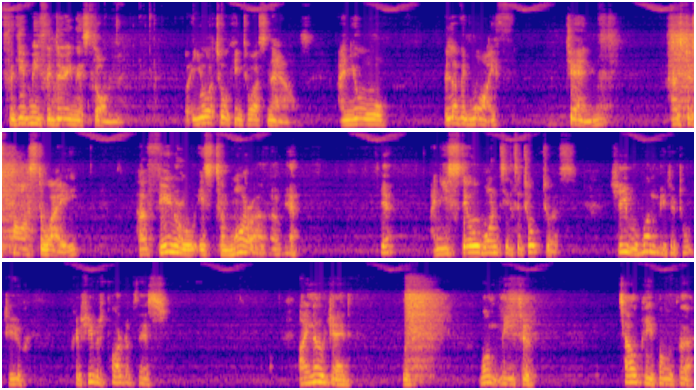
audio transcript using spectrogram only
Forgive me for doing this, Don, but you're talking to us now, and your beloved wife, Jen, has just passed away. Her funeral is tomorrow, Oh, yeah. Yeah. And you still wanted to talk to us. She will want me to talk to you because she was part of this. I know Jen would want me to tell people the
